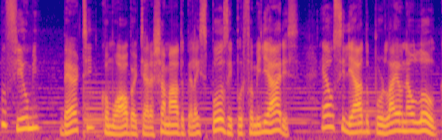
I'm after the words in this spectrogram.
No filme, Bertie, como Albert era chamado pela esposa e por familiares, é auxiliado por Lionel Logue,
